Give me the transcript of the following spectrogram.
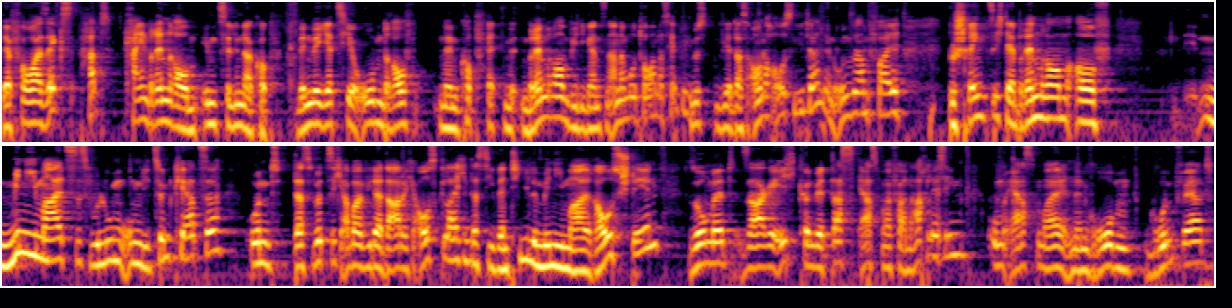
der VR6 hat keinen Brennraum im Zylinderkopf. Wenn wir jetzt hier oben drauf einen Kopf hätten mit einem Brennraum, wie die ganzen anderen Motoren das hätten, müssten wir das auch noch auslitern. In unserem Fall beschränkt sich der Brennraum auf minimalstes Volumen um die Zündkerze und das wird sich aber wieder dadurch ausgleichen, dass die Ventile minimal rausstehen. Somit sage ich, können wir das erstmal vernachlässigen, um erstmal einen groben Grundwert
